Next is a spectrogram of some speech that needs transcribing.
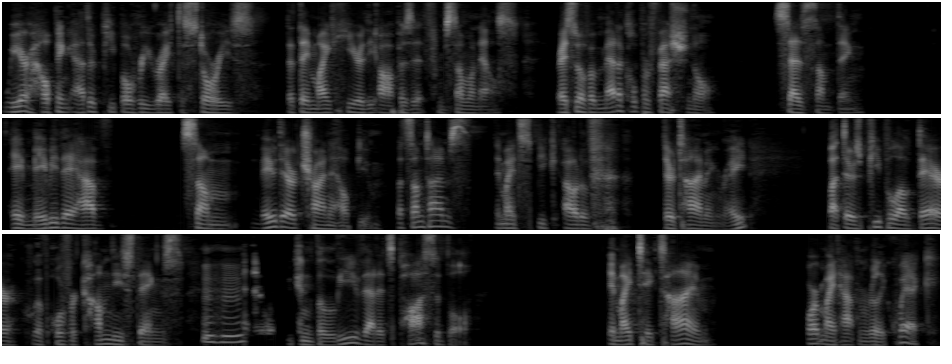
we are helping other people rewrite the stories that they might hear the opposite from someone else. Right? So if a medical professional says something, hey, maybe they have some maybe they're trying to help you, but sometimes they might speak out of their timing, right? But there's people out there who have overcome these things. Mm-hmm. And you can believe that it's possible. It might take time or it might happen really quick,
